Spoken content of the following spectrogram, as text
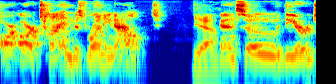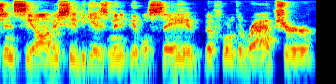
our, our time is running out. Yeah. And so the urgency, obviously, to get as many people saved before the rapture,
